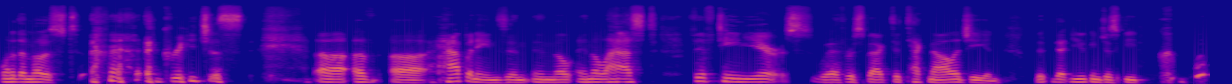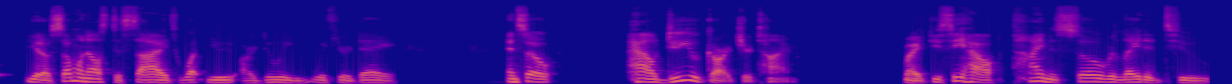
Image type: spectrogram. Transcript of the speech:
one of the most egregious uh, of uh, happenings in in the in the last 15 years with respect to technology and that, that you can just be whoop, you know someone else decides what you are doing with your day and so how do you guard your time? Right? Do you see how time is so related to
